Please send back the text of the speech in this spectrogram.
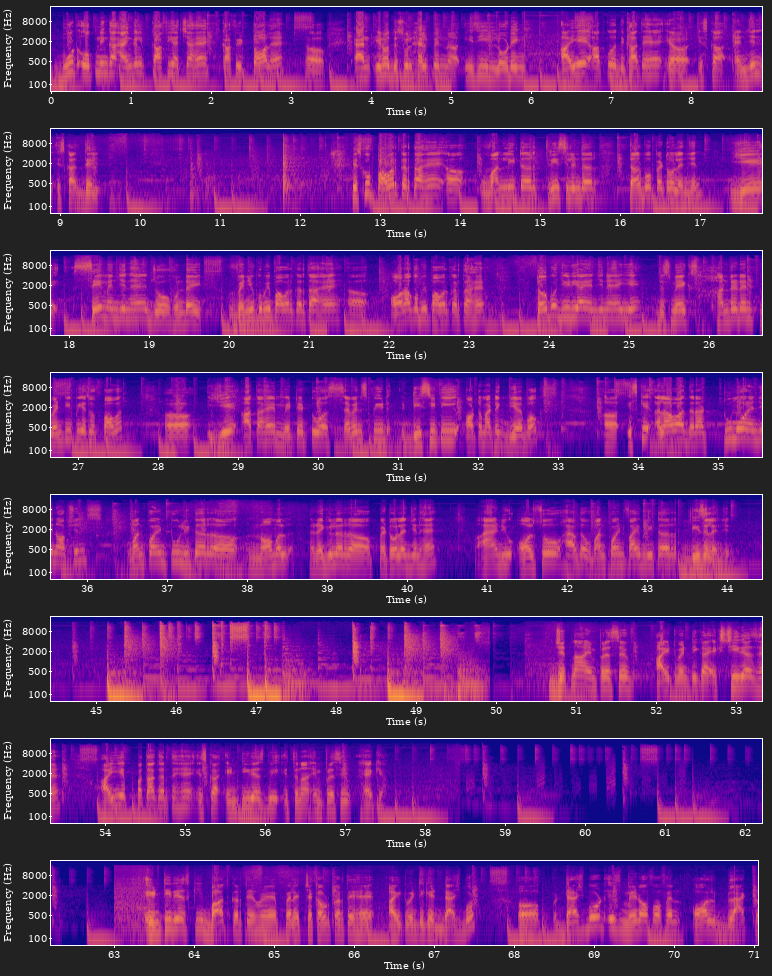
boot opening का angle काफ़ी अच्छा है, काफ़ी टॉल है। And you know this will help in easy loading आइए आपको दिखाते हैं इसका इंजन इसका दिल। इसको पावर करता है one litre three cylinder turbo petrol engine ये सेम इंजन है जो हुंडई वेन्यू को भी पावर करता है और को भी पावर करता है। टर्बो जीडीआई इंजन है ये this makes 120 PS of power ये आता है mated to a seven speed DCT automatic gear box इसके अलावा there are two more engine options 1.2 litre normal regular petrol engine है. And you also have the 1.5 litre diesel engine जितना impressive i20 का exterior है, आइए पता करते हैं इसका इंटीरियर भी इतना इम्प्रेसिव है क्या। इंटीरियर्स की बात करते हुए पहले चेकआउट करते हैं आई ट्वेंटी के dashboard dashboard is made of of an all black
